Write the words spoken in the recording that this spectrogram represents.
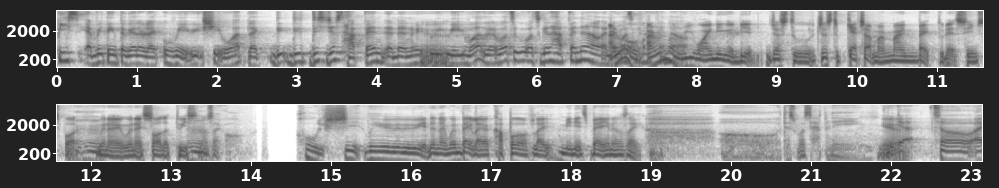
piece everything together like oh wait, wait shit what like did, did this just happened and then wait, wait, wait what what's what's gonna happen now and I remember, I remember now rewinding a bit just to just to catch up my mind back to that same spot Mm-hmm. when I when I saw the twist. I was like, oh, holy shit! Wait, wait, wait, wait. And then I went back like a couple of like minutes back, and I was like, oh, this what's happening. Yeah, yeah so I,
